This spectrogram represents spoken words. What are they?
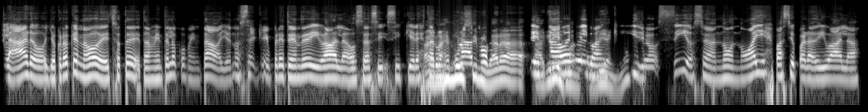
Claro, yo creo que no. De hecho, te, también te lo comentaba. Yo no sé qué pretende Dybala. O sea, si, si quiere estar Además, un es muy rato similar a, a sentado en el también, ¿no? Sí, o sea, no, no hay espacio para Dybala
